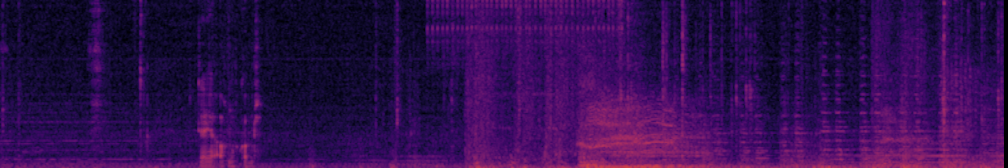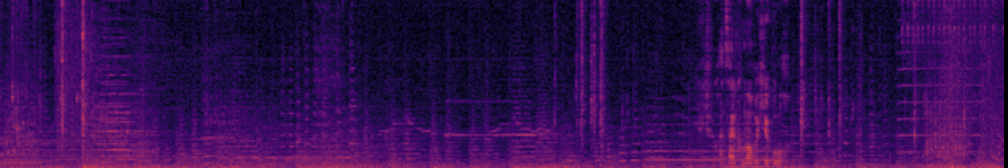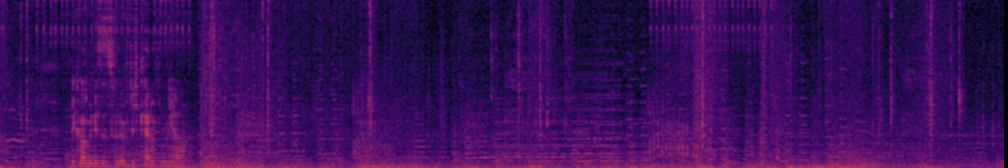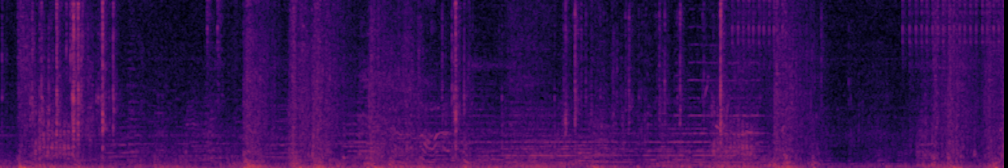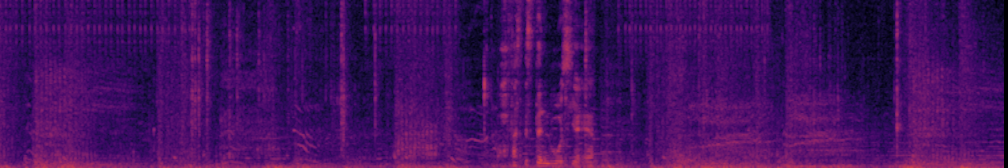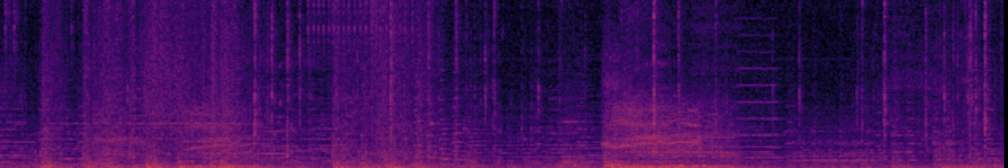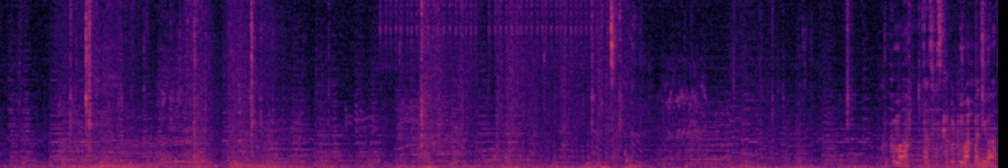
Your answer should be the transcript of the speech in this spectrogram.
Der ja auch noch kommt. Sein, komm mal ruhig hier hoch. Hier können wir wenigstens vernünftig kämpfen hier. Ist denn los hier, ey? Mal, da ist was kaputt gemacht, mein Lieber.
